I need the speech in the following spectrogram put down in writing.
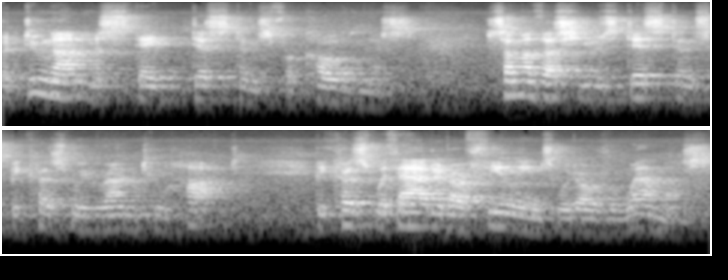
but do not mistake distance for coldness. Some of us use distance because we run too hot, because without it our feelings would overwhelm us.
